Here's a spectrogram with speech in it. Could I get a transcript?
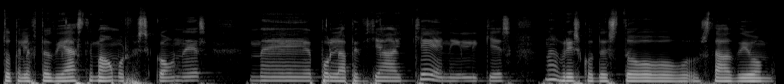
το τελευταίο διάστημα όμορφες εικόνες με πολλά παιδιά και ενήλικες να βρίσκονται στο στάδιο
